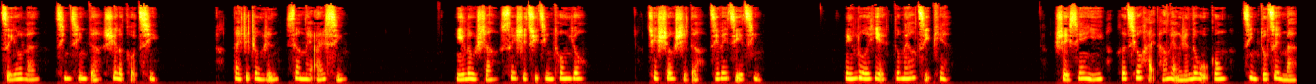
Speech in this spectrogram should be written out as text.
紫幽兰轻轻的吁了口气，带着众人向内而行。一路上虽是曲径通幽，却收拾的极为洁净，连落叶都没有几片。水仙姨和秋海棠两人的武功进度最慢，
